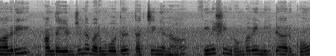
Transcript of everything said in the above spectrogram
மாதிரி அந்த எட்ஜில் வரும்போது தைச்சிங்கன்னா ஃபினிஷிங் ரொம்பவே நீட்டாக இருக்கும்.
